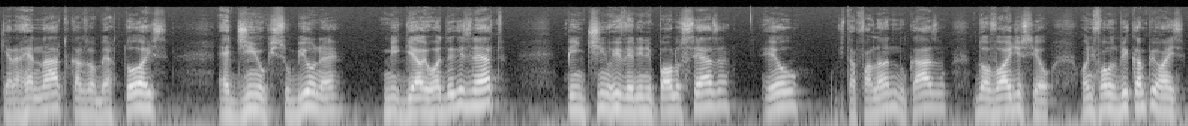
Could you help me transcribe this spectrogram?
que era Renato, Carlos Alberto Torres, Edinho que subiu, né? Miguel e Rodrigues Neto, Pintinho, Rivelino e Paulo César, eu, que está falando, no caso, Dovó e Disseu, onde fomos bicampeões.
